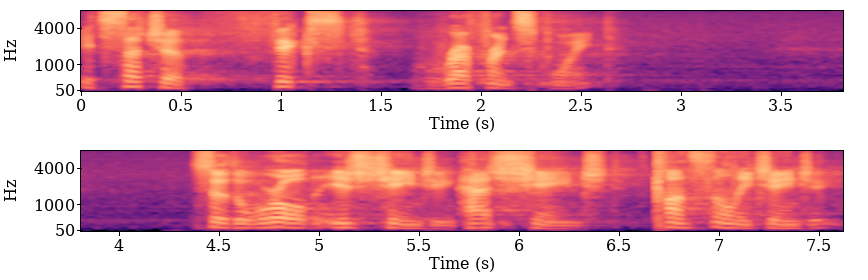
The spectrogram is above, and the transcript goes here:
It's such a fixed reference point. So the world is changing, has changed, constantly changing.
